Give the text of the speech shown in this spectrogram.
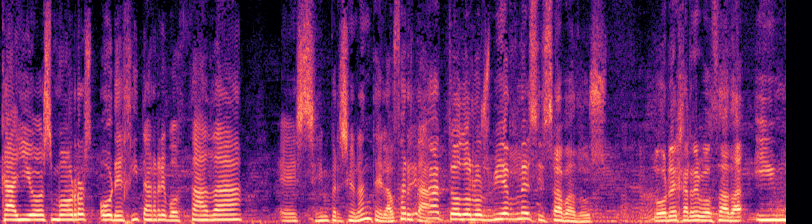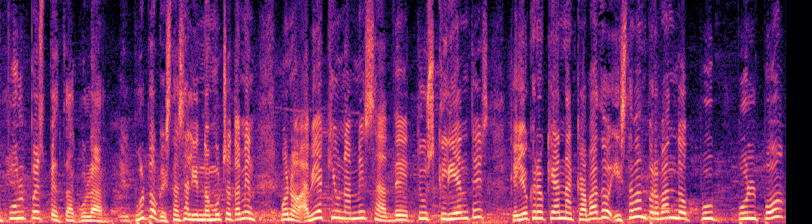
callos, morros, orejita rebozada, es impresionante la oferta. Todos los viernes y sábados oreja rebozada y un pulpo espectacular. El pulpo que está saliendo mucho también. Bueno, había aquí una mesa de tus clientes que yo creo que han acabado y estaban probando pulpo.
